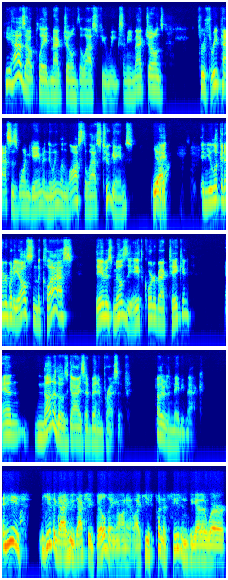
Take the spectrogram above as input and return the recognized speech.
he has outplayed Mac Jones the last few weeks. I mean, Mac Jones threw three passes one game, and New England lost the last two games. Yeah. And, and you look at everybody else in the class, Davis Mills, the eighth quarterback taken, and none of those guys have been impressive, other than maybe Mac. And he's he's a guy who's actually building on it. Like he's putting a season together where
